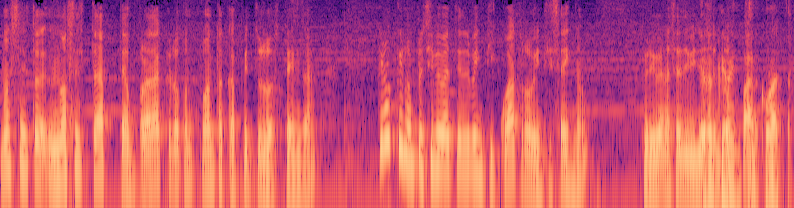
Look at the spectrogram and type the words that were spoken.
No sé, esto- no sé esta temporada, creo con cuántos capítulos tenga. Creo que en un principio iba a tener 24 o 26, ¿no? Pero iban a ser divididos Creo que en dos partes.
